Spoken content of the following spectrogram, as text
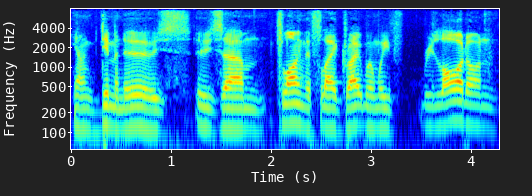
young de Minaur, who's who's um, flying the flag great. When we've relied on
